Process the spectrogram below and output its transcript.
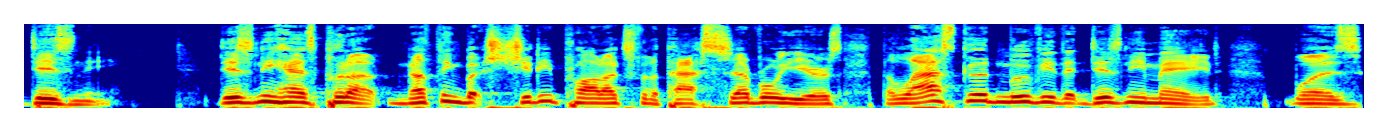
Disney. Disney has put out nothing but shitty products for the past several years. The last good movie that Disney made was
